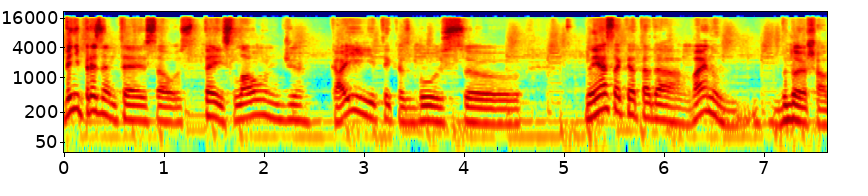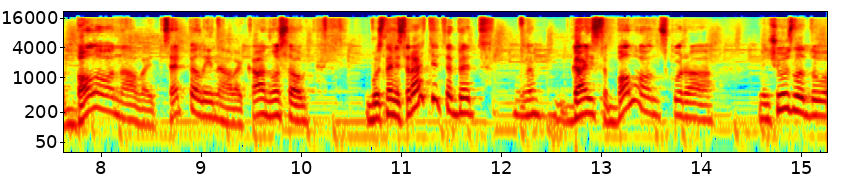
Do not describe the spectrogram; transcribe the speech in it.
viņi prezentēja savu Space Lounge kaīti, kas būs, uh, nu, jāsaka, tādā vai nu lidojošā balonā, vai cepelīnā, vai kā nosaukt. Būs nevis raķete, bet nu, gaisa balons, kurā viņš uzlido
